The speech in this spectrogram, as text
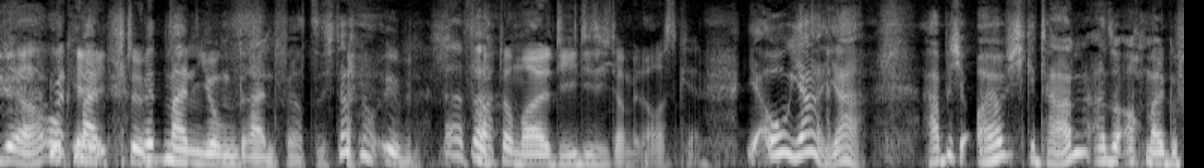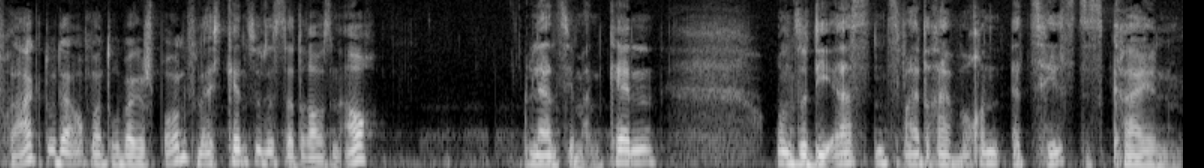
ja okay, mit, mein, stimmt. mit meinen jungen 43. Ich darf noch üben. Ja, frag doch mal die, die sich damit auskennen. Ja, oh ja, ja. Habe ich häufig getan. Also auch mal gefragt oder auch mal drüber gesprochen. Vielleicht kennst du das da draußen auch. Lernst jemanden kennen und so die ersten zwei, drei Wochen erzählst es keinem.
